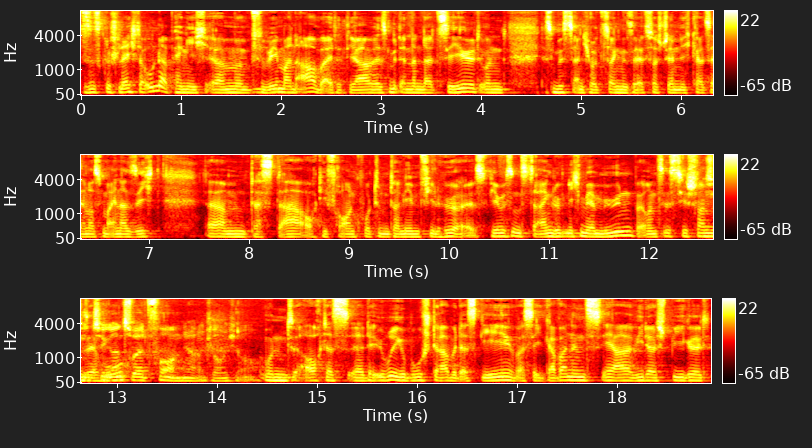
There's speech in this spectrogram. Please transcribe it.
das ist geschlechterunabhängig, ähm, für wen man arbeitet, ja, wer es miteinander zählt und das müsste eigentlich heutzutage eine Selbstverständlichkeit sein aus meiner Sicht, ähm, dass da auch die Frauenquote im Unternehmen viel höher ist. Wir müssen uns da eigentlich nicht mehr mühen, bei uns ist sie schon sehr hoch. ganz weit vorn, ja, glaube ich auch. Und auch das, äh, der übrige Buchstabe, das G, was die Governance ja widerspiegelt,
